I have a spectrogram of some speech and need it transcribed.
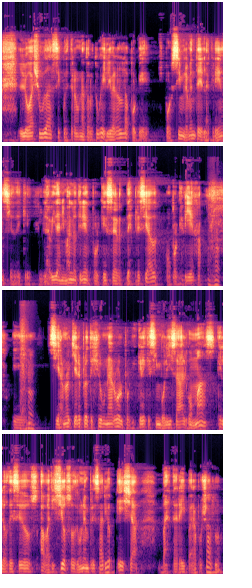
lo ayuda a secuestrar una tortuga y liberarla porque por simplemente la creencia de que la vida animal no tiene por qué ser despreciada o porque es vieja. Eh, si Arnold quiere proteger un árbol porque cree que simboliza algo más que los deseos avariciosos de un empresario, ella va a estar ahí para apoyarlo.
